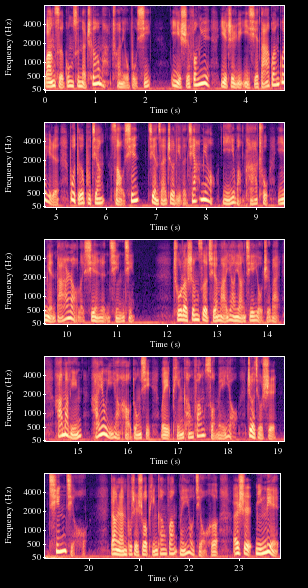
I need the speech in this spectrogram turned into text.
王子公孙的车马川流不息。一时风月，以至于一些达官贵人不得不将早先建在这里的家庙移往他处，以免打扰了先人清静。除了声色犬马样样皆有之外，蛤蟆陵还有一样好东西为平康坊所没有，这就是清酒。当然不是说平康坊没有酒喝，而是名列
